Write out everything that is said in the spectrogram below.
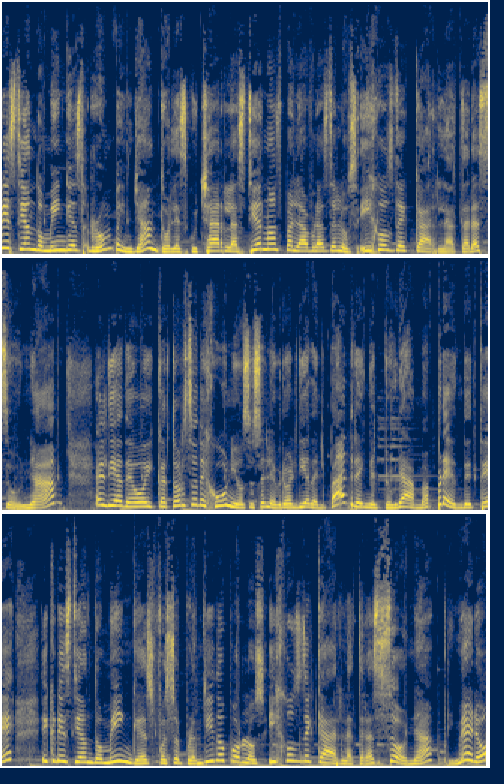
Cristian Domínguez rompe en llanto al escuchar las tiernas palabras de los hijos de Carla Tarazona. El día de hoy, 14 de junio, se celebró el Día del Padre en el programa Préndete y Cristian Domínguez fue sorprendido por los hijos de Carla Tarazona, primero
